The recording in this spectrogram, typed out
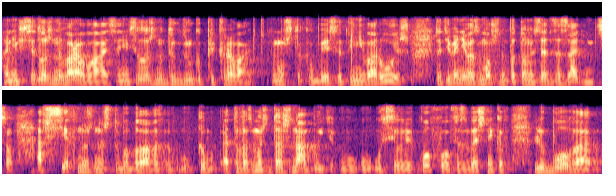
они все должны воровать, они все должны друг друга прикрывать, потому что, как бы, если ты не воруешь, то тебя невозможно можно потом взять за задницу. А всех нужно, чтобы была... Эта возможность должна быть у, у, у силовиков, у ФСБшников любого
